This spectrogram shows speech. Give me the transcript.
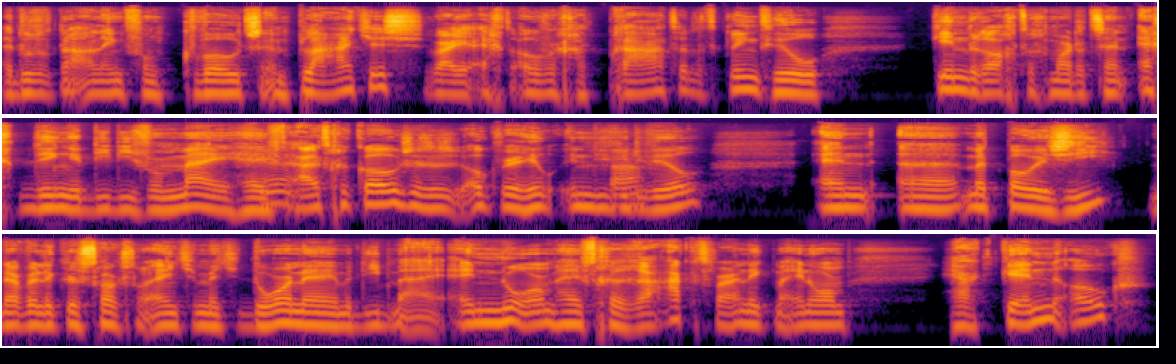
Hij doet het naar aanleiding van quotes en plaatjes, waar je echt over gaat praten. Dat klinkt heel kinderachtig, maar dat zijn echt dingen die hij voor mij heeft Ja. uitgekozen. Dus ook weer heel individueel. En eh, met poëzie, daar wil ik er straks nog eentje met je doornemen, die mij enorm heeft geraakt, waarin ik me enorm herken ook.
